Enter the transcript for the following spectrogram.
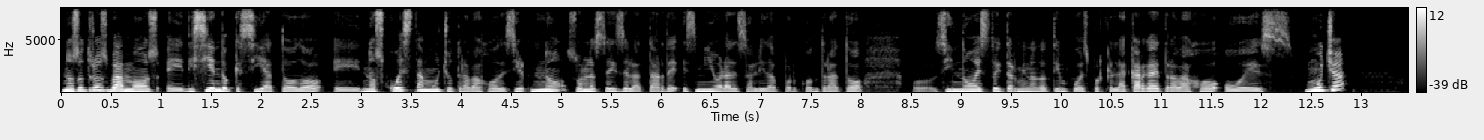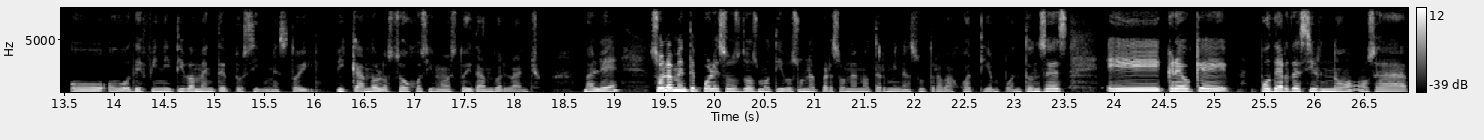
nosotros vamos eh, diciendo que sí a todo, eh, nos cuesta mucho trabajo decir, no, son las seis de la tarde, es mi hora de salida por contrato, si no estoy terminando a tiempo es porque la carga de trabajo o es mucha, o, definitivamente, pues sí, me estoy picando los ojos y no estoy dando el ancho, ¿vale? Solamente por esos dos motivos una persona no termina su trabajo a tiempo. Entonces, eh, creo que poder decir no, o sea,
